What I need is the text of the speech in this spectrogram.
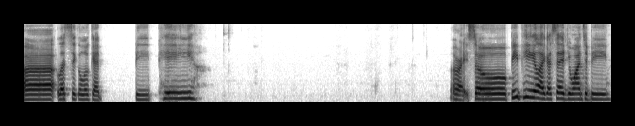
Uh, let's take a look at BP. All right. So BP, like I said, you want to be,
